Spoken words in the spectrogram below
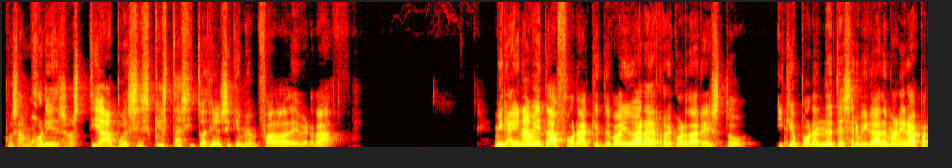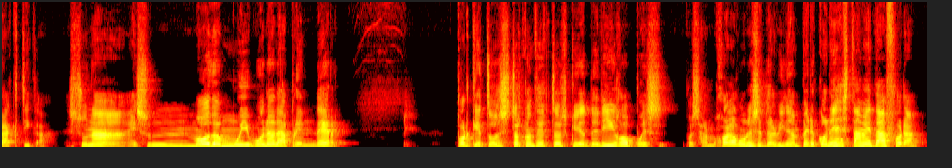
pues a lo mejor dices, hostia, pues es que esta situación sí que me enfada de verdad. Mira, hay una metáfora que te va a ayudar a recordar esto y que por ende te servirá de manera práctica. Es, una, es un modo muy bueno de aprender. Porque todos estos conceptos que yo te digo, pues, pues a lo mejor algunos se te olvidan, pero con esta metáfora,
